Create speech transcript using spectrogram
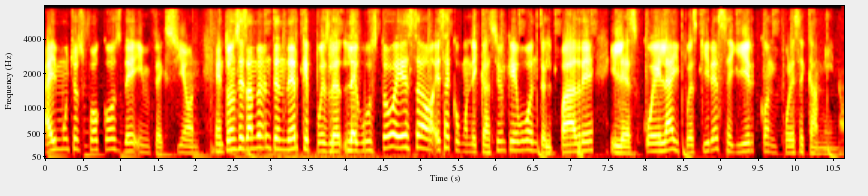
hay muchos focos de infección. Entonces, dando a entender que pues le, gustó esa, esa comunicación que hubo entre el padre y la escuela y pues quiere seguir con, por ese camino.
